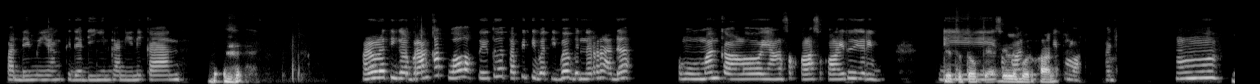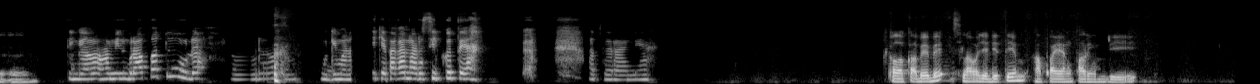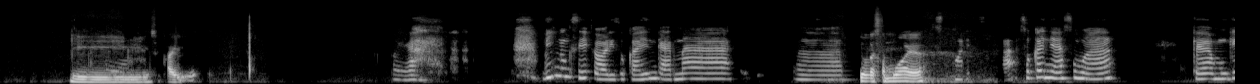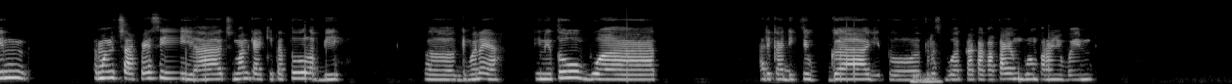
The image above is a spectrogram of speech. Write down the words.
pandemi yang tidak diinginkan ini kan. Padahal udah tinggal berangkat loh waktu itu tapi tiba-tiba bener ada pengumuman kalau yang sekolah-sekolah itu di, di Ditutup ya, sekolah diliburkan. itu loh. Hmm, tinggal hamin berapa tuh udah. Ya udah mau gimana sih, kita kan harus ikut ya aturannya. Kalau KBB selama jadi tim apa yang paling di disukai? apa ya. Bingung sih kalau disukain karena Coba semua ya. semua suka, sukanya semua. Kayak mungkin emang capek sih ya. Cuman kayak kita tuh lebih eh, gimana ya ini tuh buat adik-adik juga gitu. Hmm. terus buat kakak-kakak yang belum pernah nyobain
